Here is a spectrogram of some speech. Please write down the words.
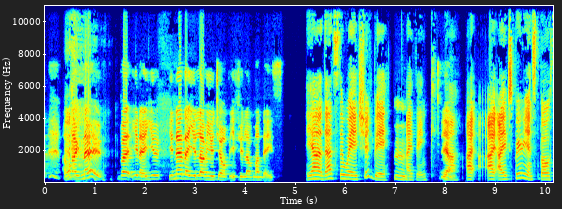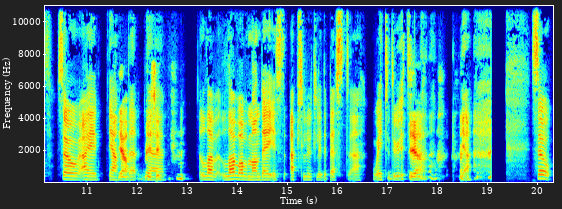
I'm like no, but you know you you know that you love your job if you love Mondays. Yeah, that's the way it should be. Mm. I think. Yeah. I, I I experienced both, so I yeah. Yeah, the- me the love love of Monday is absolutely the best uh, way to do it. Yeah. yeah. So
